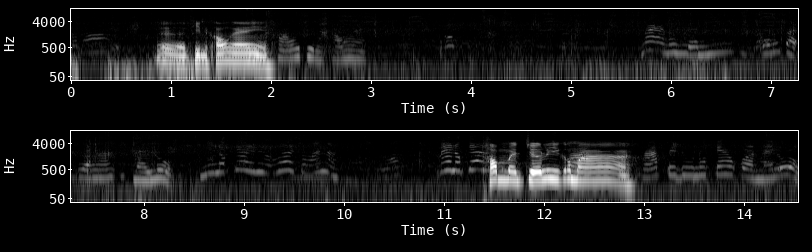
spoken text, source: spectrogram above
ก็ได้เออถิ่นเขาไงเขาถึงเขาไงแม่หนูเห็นกุ้งกัดดวงนะในลูกมีนกแก้วอยู่ด้วยตรงนั้นน่ะแม่นกแก้วทอมเป็นเจอรี่ก็มาครับไปดูนกแก้วก่อนไหมลูก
